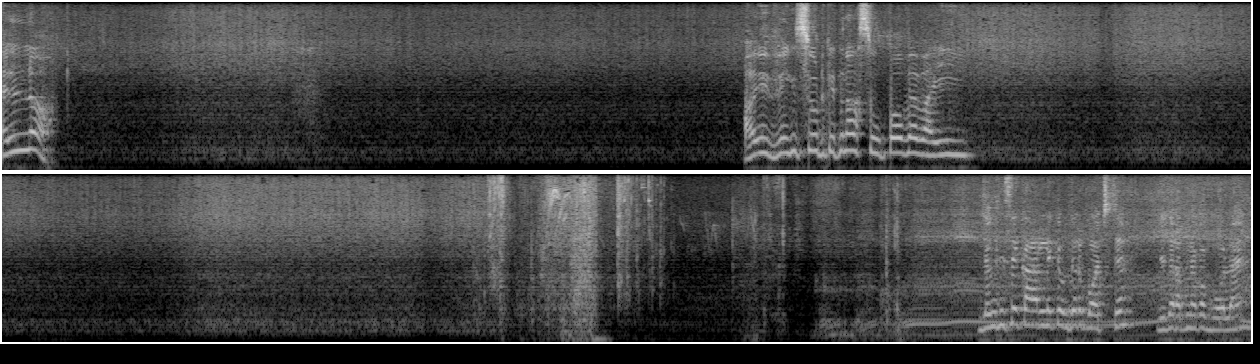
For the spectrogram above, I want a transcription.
हेलो भाई विंग सूट कितना सुपर है भाई। जल्दी से कार लेके उधर पहुँचते जिधर अपने को बोला है।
